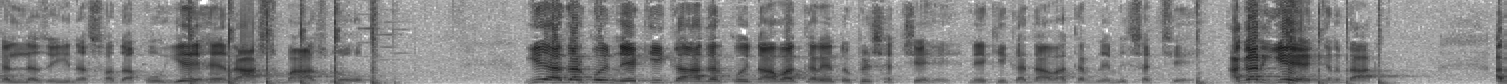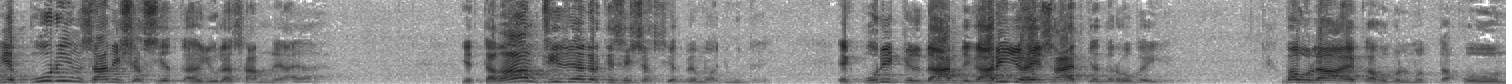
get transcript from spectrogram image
الزین صدقو، یہ ہیں راس باز لوگ۔ یہ اگر کوئی نیکی کا اگر کوئی دعویٰ کریں تو پھر سچے ہیں۔ نیکی کا دعویٰ کرنے میں سچے ہیں۔ اگر یہ ہے کردار اب یہ پوری انسانی شخصیت کا حجولہ سامنے آیا ہے۔ یہ تمام چیزیں اگر کسی شخصیت میں موجود ہیں، ایک پوری کردار نگاری جو ہے اس آیت کے اندر ہو گئی ہے۔ بولا المتقون۔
